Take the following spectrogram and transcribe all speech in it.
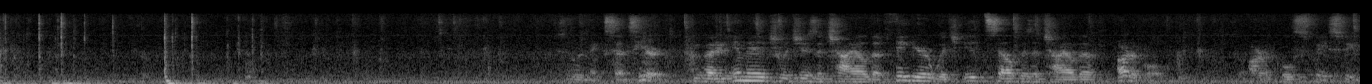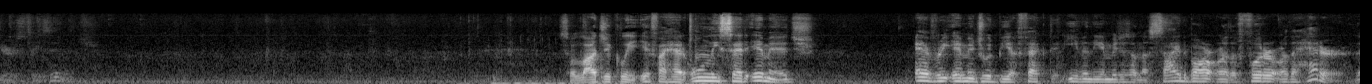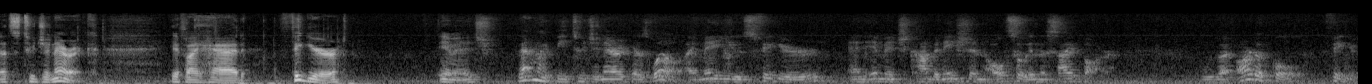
So it makes sense here. Got an image which is a child of figure, which itself is a child of article. So article space figure space image. So logically, if I had only said image, every image would be affected, even the images on the sidebar or the footer or the header. That's too generic. If I had figure image, that might be too generic as well. I may use figure and image combination also in the sidebar. We've got article figure.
